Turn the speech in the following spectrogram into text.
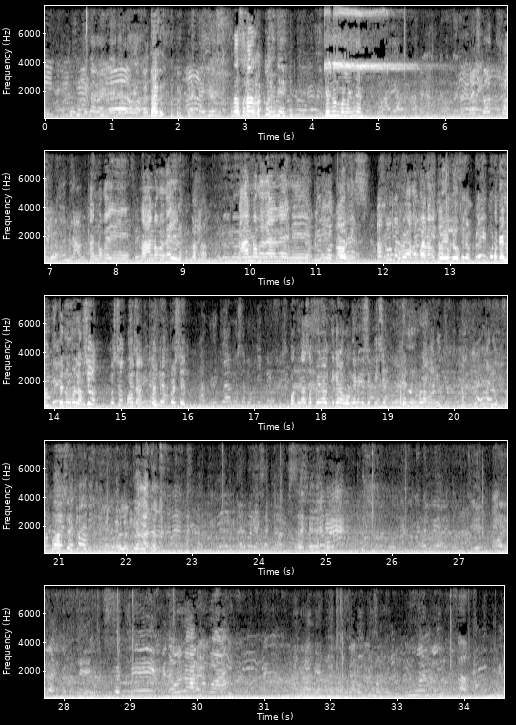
Nasa harap lang niya. eh. Ganun mo lang yan. Ano kay naano ka kay naano ka kay ni ni, Travis? Ako Kumuha ka pa ng buwelo. Pag ganun, ganun mo lang. Shot, mashoot ka na 100%. Ang reklamo sa mga. Pag nasa penalty ka na, huwag ka na isip-isip. Ganun mo lang. Walang na ano.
